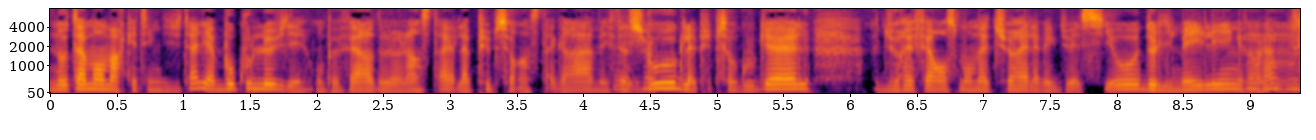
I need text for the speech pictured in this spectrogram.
notamment en marketing digital, il y a beaucoup de leviers. On peut faire de, la pub sur Instagram et Facebook, la pub sur Google, du référencement naturel avec du SEO, de l'emailing, voilà. Mm, mm, mm.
